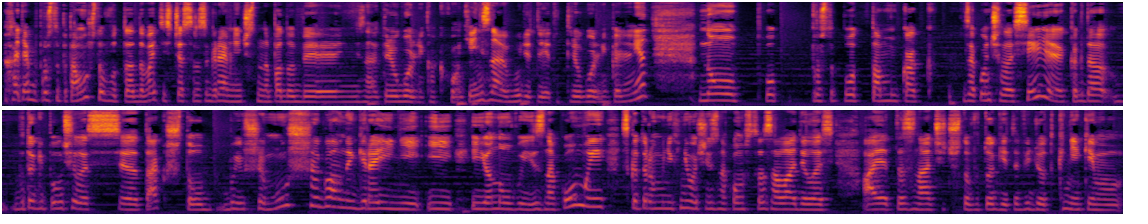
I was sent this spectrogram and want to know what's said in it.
хотя бы просто потому, что вот а, давайте сейчас разыграем нечто наподобие, не знаю, треугольника какого-нибудь. Я не знаю, будет ли это треугольник или нет, но просто по тому, как закончилась серия, когда в итоге получилось э, так, что бывший муж главной героини и ее новый знакомый, с которым у них не очень знакомство заладилось, а это значит, что в итоге это ведет к неким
